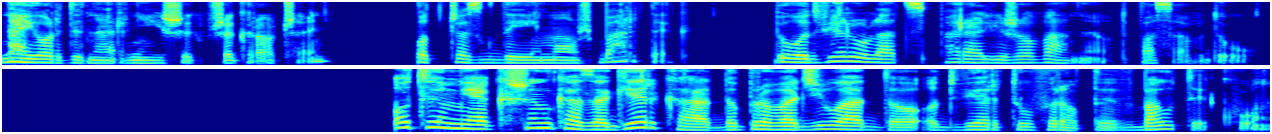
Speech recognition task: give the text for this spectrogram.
najordynarniejszych przekroczeń, podczas gdy jej mąż Bartek był od wielu lat sparaliżowany od pasa w dół. O tym, jak szynka Zagierka doprowadziła do odwiertów ropy w Bałtyku.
